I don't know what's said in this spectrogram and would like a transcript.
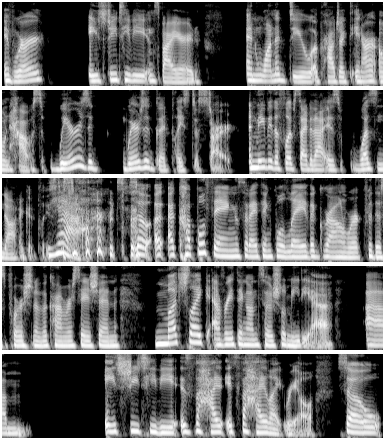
if we're HGTV inspired and want to do a project in our own house, where is a where's a good place to start? And maybe the flip side of that is was not a good place yeah. to start. so a, a couple things that I think will lay the groundwork for this portion of the conversation much like everything on social media, um, HGTV is the high, it's the highlight reel. So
